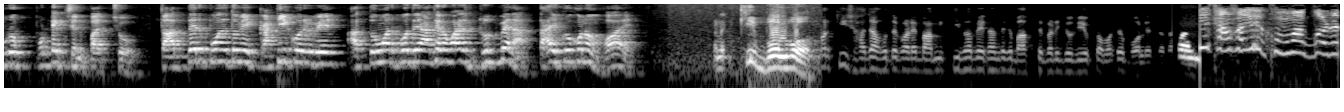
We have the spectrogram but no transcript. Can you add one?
পুরো প্রোটেকশন পাচ্ছ তাদের পদে তুমি কাটি করবে আর তোমার পদে আঠেরো মাস ঢুকবে না তাই কখনো হয়? মানে কি বলব? আমার কি সাজা হতে পারে বা আমি কীভাবে এখান থেকে বাঁচতে পারি যদি একটু আমাকে বলেন দাদা। ক্ষমা করে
